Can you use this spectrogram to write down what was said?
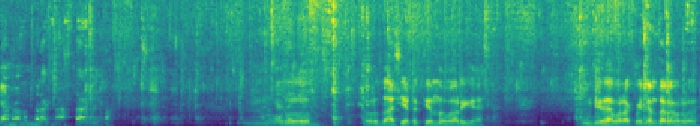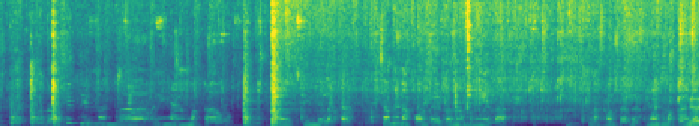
ಕ್ಯಾಮ್ರಾ ಮುಂದೆ ಬರಕ್ಕೆ ನಾಷ್ಟ ಆಗ್ಬೇಕ ಅವರು ಅವರು ದಾಸಿ ಅಟ್ಟ ತಿಂದು ಅವ್ರಿಗೆ ಇಂಡಿದ ಬರಕ್ಕೆ ಒಲ್ಲೆ ಅಂತಾರೆ ಅವರು. ದಾಸಿ ತಿನ್ನಂದ್ರ ಮನೆ ಹೆಂಗ ಮಕ್ಕಳ ಅವರು? ಅವ್ರು ತಿಂದೆಲ್ಲ ಕರೆಕ್ಟ್ ಚಂದ ನಕ್ಕೊಂತ ಇರ್ತಾರೆ ನಮ್ಮ ಮನೆ ಎಲ್ಲ. ನಕ್ಕೊಂತ ಇರ್ತಾರೆ ಹೆಣ್ಣು ಮಕ್ಕಳು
